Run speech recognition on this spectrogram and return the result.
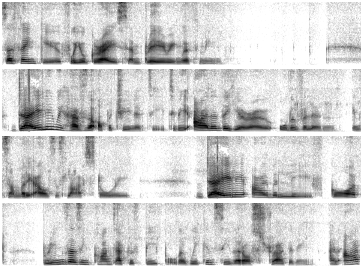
So, thank you for your grace and bearing with me. Daily, we have the opportunity to be either the hero or the villain in somebody else's life story. Daily, I believe God brings us in contact with people that we can see that are struggling. And I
